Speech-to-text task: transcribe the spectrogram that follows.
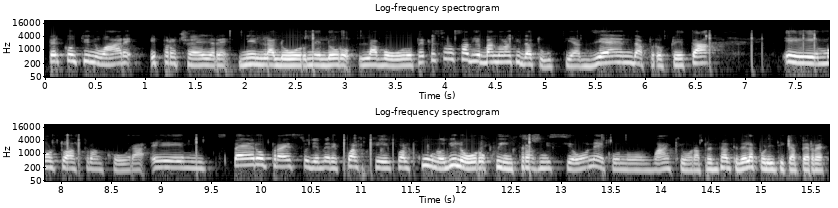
per continuare e procedere loro, nel loro lavoro, perché sono stati abbandonati da tutti, azienda, proprietà, e molto altro ancora. E mm, spero presto di avere qualche, qualcuno di loro qui in trasmissione con un, anche un rappresentante della politica per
